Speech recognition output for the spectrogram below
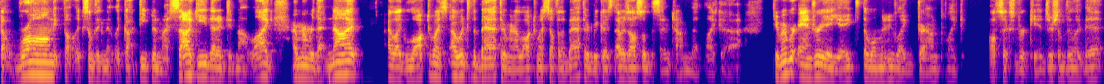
felt wrong it felt like something that like got deep in my psyche that i did not like i remember that night I like locked my I went to the bathroom and I locked myself in the bathroom because that was also the same time that like uh do you remember Andrea Yates, the woman who like drowned like all six of her kids or something like that?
